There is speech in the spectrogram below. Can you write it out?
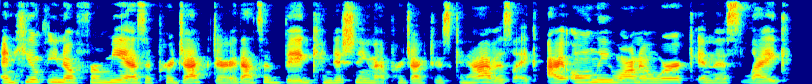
And, you know, for me as a projector, that's a big conditioning that projectors can have is like, I only want to work in this like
